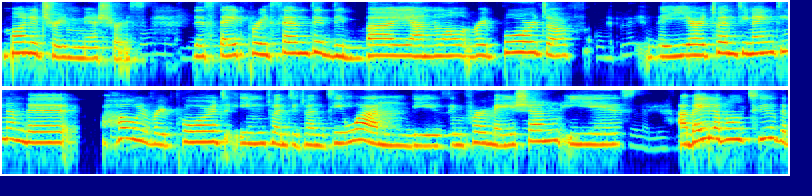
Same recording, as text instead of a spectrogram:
monitoring measures. The state presented the biannual report of the year 2019 and the whole report in 2021. This information is available to the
